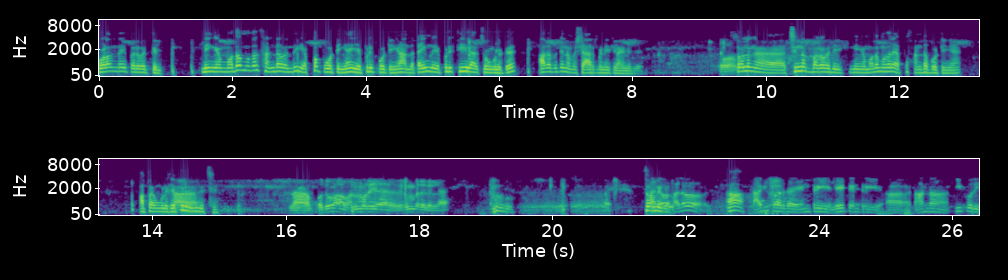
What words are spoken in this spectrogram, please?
குழந்தை பருவத்தில். நீங்க முத முத சண்டை வந்து எப்போ போட்டீங்க எப்படி போட்டீங்க அந்த டைம்ல எப்படி ஃபீல் ஆச்சு உங்களுக்கு? அதை பத்தி நம்ம ஷேர் பண்ணிக்கலாம் இன்னைக்கு. சொல்லுங்க சின்ன பகவதி நீங்க முத முதல்ல எப்ப சண்டை போட்டீங்க? அப்ப உங்களுக்கு எப்படி. இருந்துச்சு? நான் பொதுவா வன்முறைய விரும்புறது இல்ல ஹலோ சொல்லுங்க hello. Ah sorry for the entry late entry நான் தான் தீப்பொறி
